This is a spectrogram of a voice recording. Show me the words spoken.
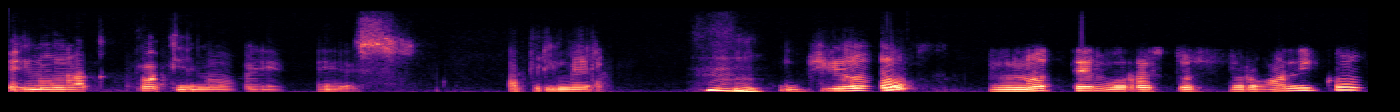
en una capa que no es la primera. Hmm. Yo no tengo restos orgánicos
